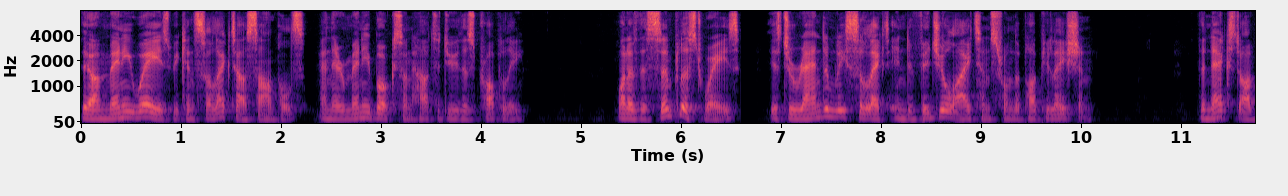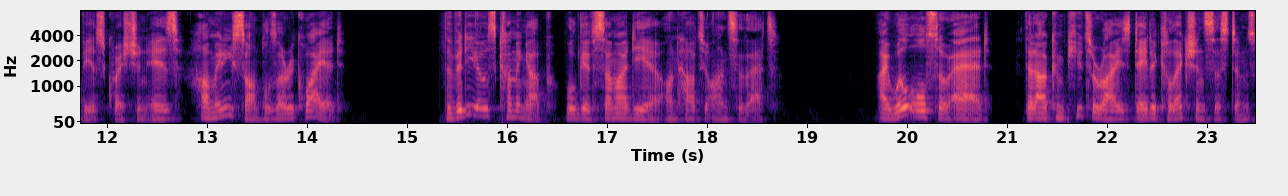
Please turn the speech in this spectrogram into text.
there are many ways we can select our samples, and there are many books on how to do this properly. One of the simplest ways is to randomly select individual items from the population. The next obvious question is, how many samples are required? The videos coming up will give some idea on how to answer that. I will also add that our computerized data collection systems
